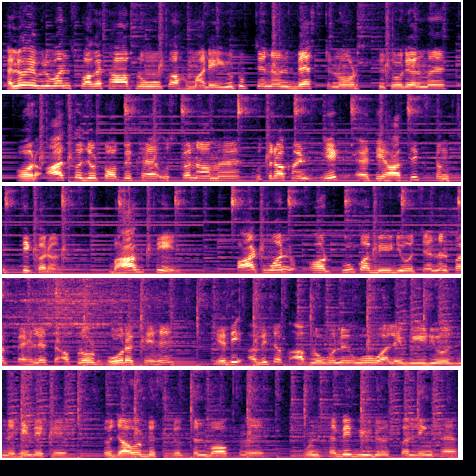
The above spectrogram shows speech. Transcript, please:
हेलो एवरीवन स्वागत है आप लोगों का हमारे YouTube channel best notes tutorial में। और आज का जो टॉपिक है, उसका नाम है उत्तराखंड एक ऐतिहासिक संक्षिप्तीकरण, भाग तीन। पार्ट वन और टू का वीडियो चैनल पर पहले से अपलोड हो रखे हैं। यदि अभी तक आप लोगों ने वो वाले वीडियोस नहीं देखे तो जाओ डिस्क्रिप्शन बॉक्स में, उन सभी वीडियोस का लिंक है,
